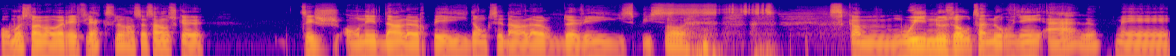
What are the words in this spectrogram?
pour moi, c'est un mauvais réflexe, là, en ce sens que on est dans leur pays, donc c'est dans leur devise. Puis c'est comme, oui, nous autres, ça nous revient à, mais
